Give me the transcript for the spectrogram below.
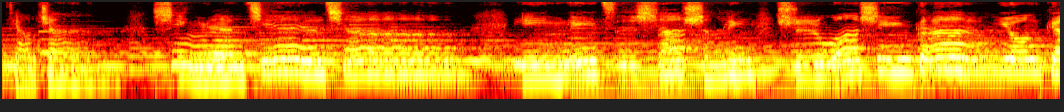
挑战，心仍坚强，因你赐下圣灵，使我心更勇敢。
